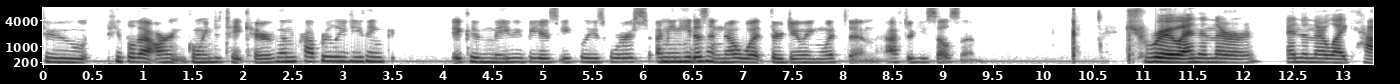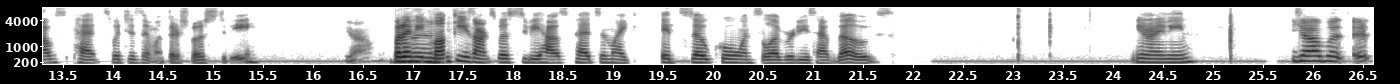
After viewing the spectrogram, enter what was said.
to people that aren't going to take care of them properly, do you think it could maybe be as equally as worse? I mean, he doesn't know what they're doing with them after he sells them. True, and then they're and then they're like house pets, which isn't what they're supposed to be. Yeah. But and I mean, then... monkeys aren't supposed to be house pets, and like it's so cool when celebrities have those. You know what I mean? Yeah, but it.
